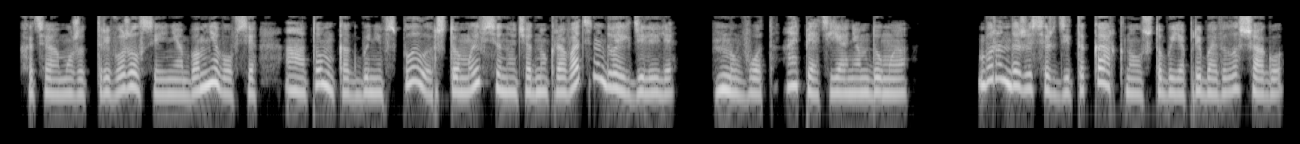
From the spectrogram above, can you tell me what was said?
Хотя, может, тревожился и не обо мне вовсе, а о том, как бы не всплыло, что мы всю ночь одну кровать на двоих делили. Ну вот, опять я о нем думаю. Ворон даже сердито каркнул, чтобы я прибавила шагу.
